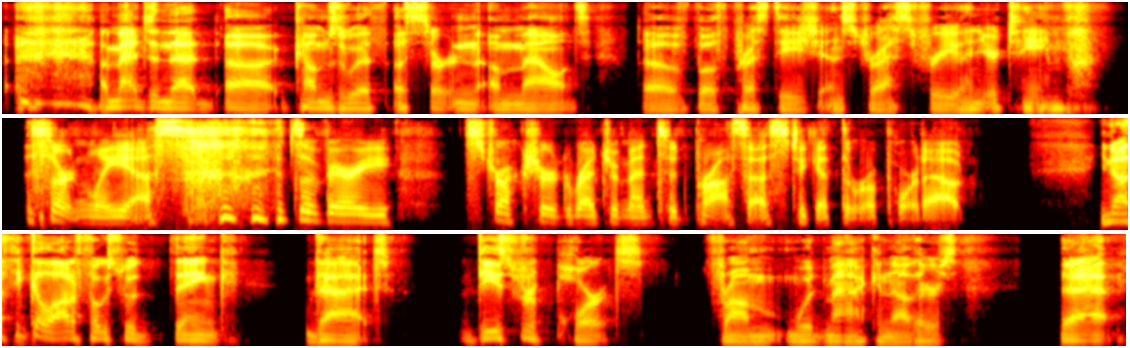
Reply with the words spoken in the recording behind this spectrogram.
Imagine that uh, comes with a certain amount of both prestige and stress for you and your team. Certainly, yes. it's a very structured, regimented process to get the report out. You know, I think a lot of folks would think that these reports from WoodMac and others that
